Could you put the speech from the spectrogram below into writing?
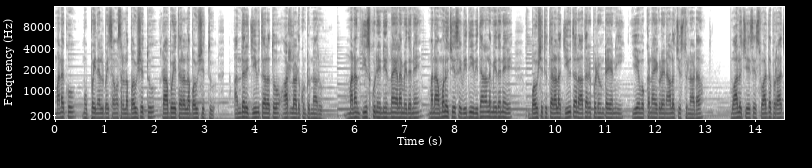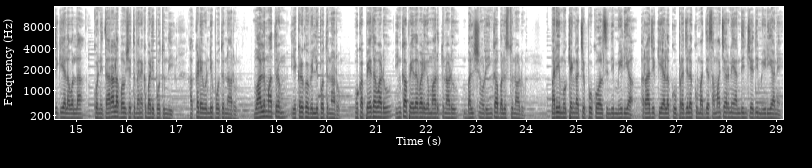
మనకు ముప్పై నలభై సంవత్సరాల భవిష్యత్తు రాబోయే తరాల భవిష్యత్తు. అందరి జీవితాలతో ఆటలాడుకుంటున్నారు. మనం తీసుకునే నిర్ణయాల మీదనే మన అమలు చేసే విధి విధానాల మీదనే భవిష్యత్తు తరాల జీవితాలు ఆధారపడి ఉంటాయని ఏ ఒక్క నాయకుడైనా ఆలోచిస్తున్నాడా? వాళ్ళు చేసే స్వార్థపు రాజకీయాల వల్ల కొన్ని తరాల భవిష్యత్తు వెనకబడిపోతుంది. అక్కడే ఉండిపోతున్నారు. వాళ్ళు మాత్రం ఎక్కడికో వెళ్ళిపోతున్నారు. ఒక పేదవాడు ఇంకా పేదవాడిగా మారుతున్నాడు బలిసినోడు ఇంకా బలుస్తున్నాడు. మరీ ముఖ్యంగా చెప్పుకోవాల్సింది మీడియా. రాజకీయాలకు ప్రజలకు మధ్య సమాచారాన్ని అందించేది మీడియానే.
